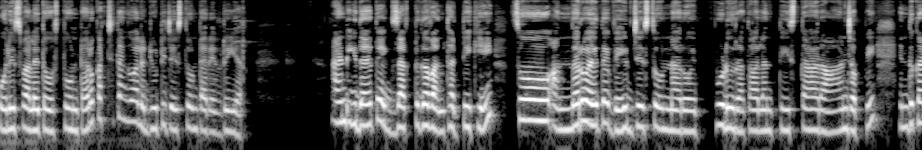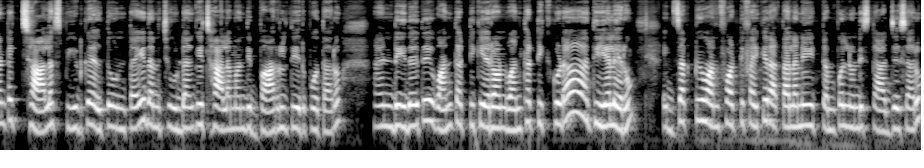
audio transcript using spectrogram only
పోలీస్ వాళ్ళైతే వస్తూ ఉంటారు. ఖచ్చితంగా వాళ్ళు డ్యూటీ చేస్తూ ఉంటారు ఎవ్రీ ఇయర్. అండ్ ఇదైతే ఎగ్జాక్ట్‌గా 1:30కి సో, అందరూ అయితే వెయిట్ చేస్తూ ఉన్నారు. ఎప్పుడు రథాలను తీస్తారా అని చెప్పి. ఎందుకంటే చాలా స్పీడ్‌గా వెళ్తూ ఉంటాయి. దాన్ని చూడడానికి చాలామంది బారులు తీరిపోతారు. అండ్ ఇదైతే 1:30కి అరౌండ్ 1:30కి కూడా తీయలేరు. ఎగ్జాక్ట్‌గా 1:45కి రథాలని టెంపుల్ నుండి స్టార్ట్ చేశారు.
